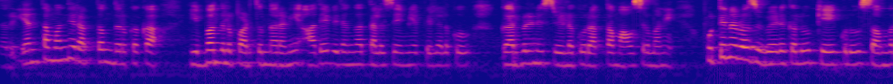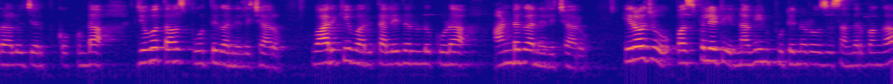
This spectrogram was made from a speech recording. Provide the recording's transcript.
చేశారు. ఎంతమంది రక్తం దొరకక ఇబ్బందులు పడుతున్నారని అదేవిధంగా తలసేమియా పిల్లలకు గర్భిణీ స్త్రీలకు రక్తం అవసరమని పుట్టినరోజు వేడుకలు కేకులు సంబరాలు జరుపుకోకుండా యువత స్ఫూర్తిగా నిలిచారు. వారికి వారి తల్లిదండ్రులు కూడా అండగా నిలిచారు. ఈరోజు పసుపులేటి నవీన్ పుట్టినరోజు సందర్భంగా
